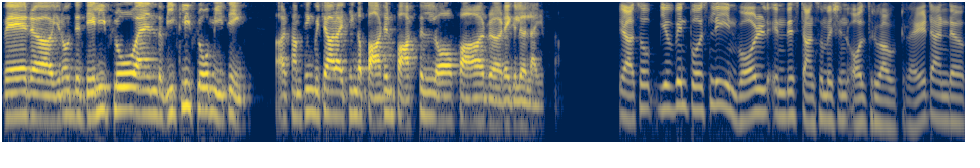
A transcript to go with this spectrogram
where, uh, you know, the daily flow and the weekly flow meetings are something which are, I think, a part and parcel of our uh, regular life now. Yeah, so you've been personally involved in this transformation all throughout, right? And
